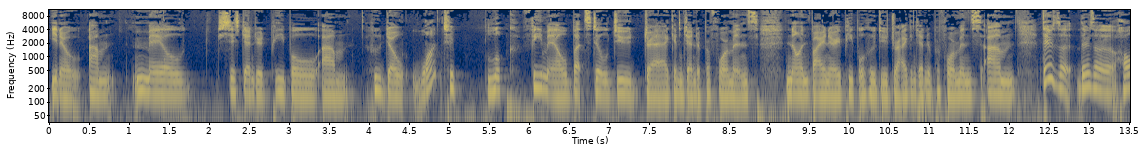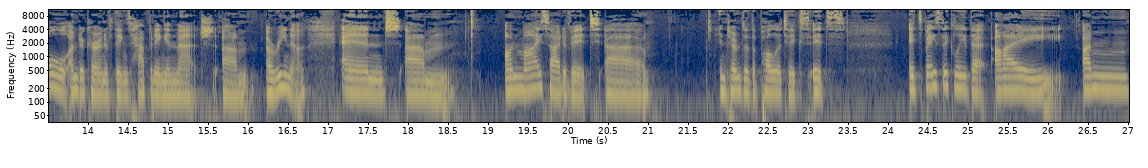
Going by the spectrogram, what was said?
you know um, male cisgendered people um, who don't want to look female but still do drag and gender performance non-binary people who do drag and gender performance. Um, there's a there's a whole undercurrent of things happening in that um, arena. And um, on my side of it uh, in terms of the politics it's it's basically that I I'm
